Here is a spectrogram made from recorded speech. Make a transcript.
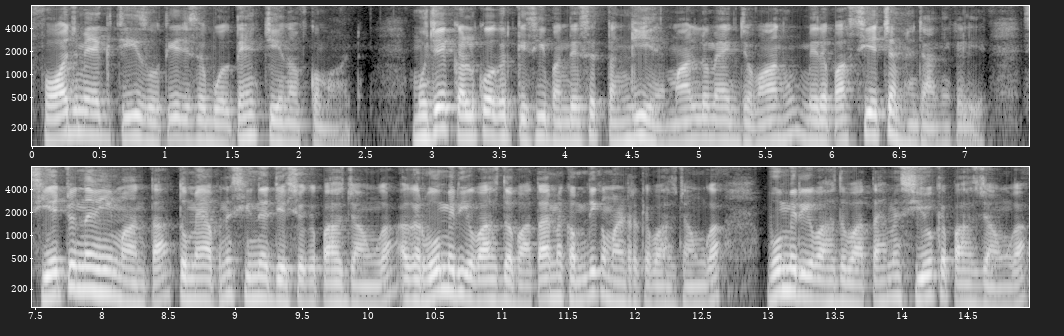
फ़ौज में एक चीज़ होती है जिसे बोलते हैं चेन ऑफ़ कमांड मुझे कल को अगर किसी बंदे से तंगी है, मान लो मैं एक जवान हूँ, मेरे पास सीएचएम है जाने के लिए। सी नहीं मानता तो मैं अपने सीनियर जे के पास जाऊँगा। अगर वो मेरी आवाज़ दबाता है, मैं कंपनी कमांडर के पास जाऊँगा। वो मेरी आवाज़ दबाता है, मैं सी के पास जाऊँगा।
